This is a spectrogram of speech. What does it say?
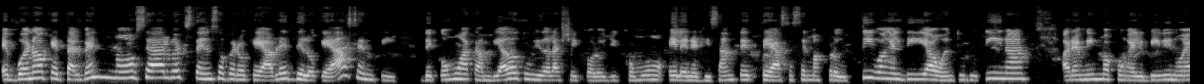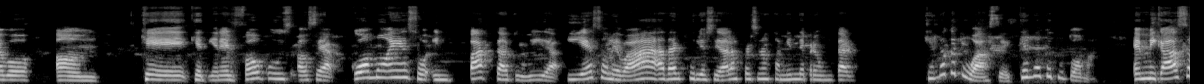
Es bueno que tal vez no sea algo extenso, pero que hables de lo que hace en ti, de cómo ha cambiado tu vida la Shakeology, cómo el energizante te hace ser más productivo en el día o en tu rutina. Ahora mismo con el Bibi nuevo um, que, que, tiene el focus, o sea, cómo eso impacta tu vida. Y eso le va a dar curiosidad a las personas también de preguntar, ¿qué es lo que tú haces? ¿Qué es lo que tú tomas? En mi caso,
